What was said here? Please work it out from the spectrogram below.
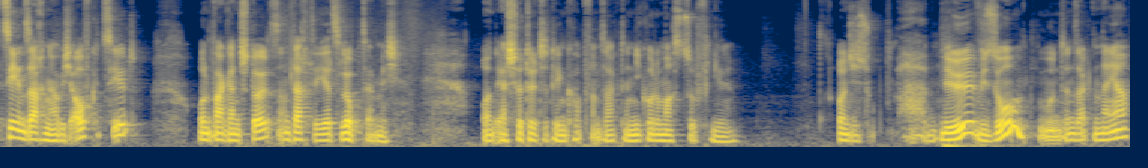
Zehn Sachen habe ich aufgezählt und war ganz stolz und dachte, jetzt lobt er mich. Und er schüttelte den Kopf und sagte, Nico, du machst zu viel. Und ich so, ah, nö, wieso? Und dann sagte, naja,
